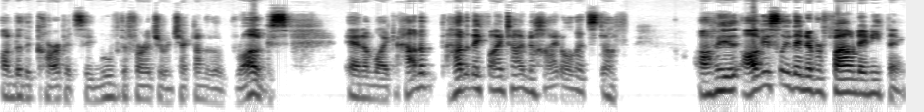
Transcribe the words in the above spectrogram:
under the carpets. They moved the furniture and checked under the rugs. And I'm like, how did how did they find time to hide all that stuff? Obviously, they never found anything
